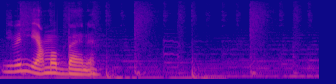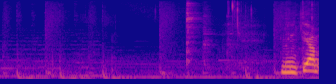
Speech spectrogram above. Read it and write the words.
Livelliamo bene. Mettiamo,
